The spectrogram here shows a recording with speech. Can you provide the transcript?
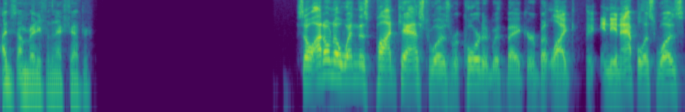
I just I'm ready for the next chapter. So I don't know when this podcast was recorded with Baker, but like Indianapolis was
